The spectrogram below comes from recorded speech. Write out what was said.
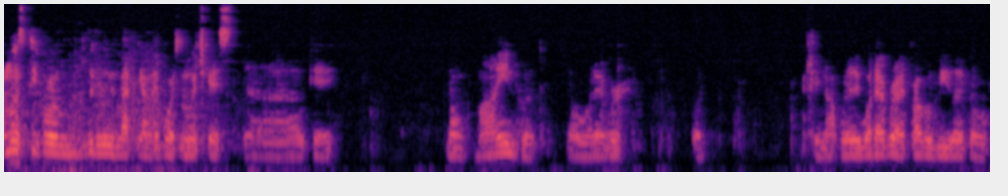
Unless people are literally laughing at my voice, in which case, uh, okay, don't mind, but well, whatever. But actually, not really whatever. I'd probably be like, oh,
